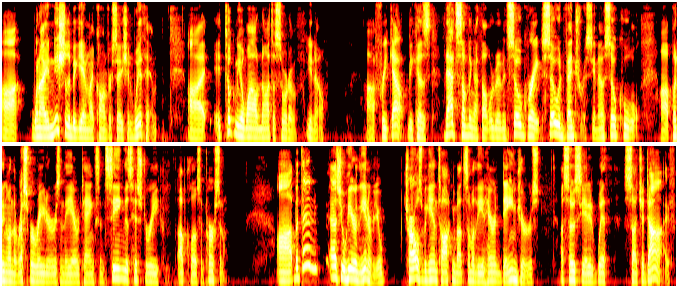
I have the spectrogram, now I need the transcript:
Uh, when I initially began my conversation with him, uh, it took me a while not to sort of, you know, uh, freak out because that's something I thought would have been so great, so adventurous, you know, so cool. Uh, putting on the respirators and the air tanks and seeing this history up close and personal. Uh, but then, as you'll hear in the interview, Charles began talking about some of the inherent dangers associated with such a dive.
